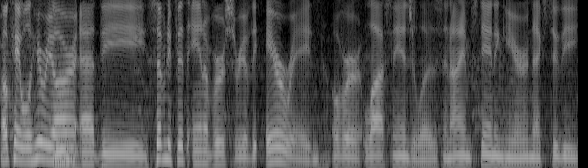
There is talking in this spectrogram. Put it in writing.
Okay, well, here we are at the 75th anniversary of the air raid over Los Angeles, and I am standing here next to the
